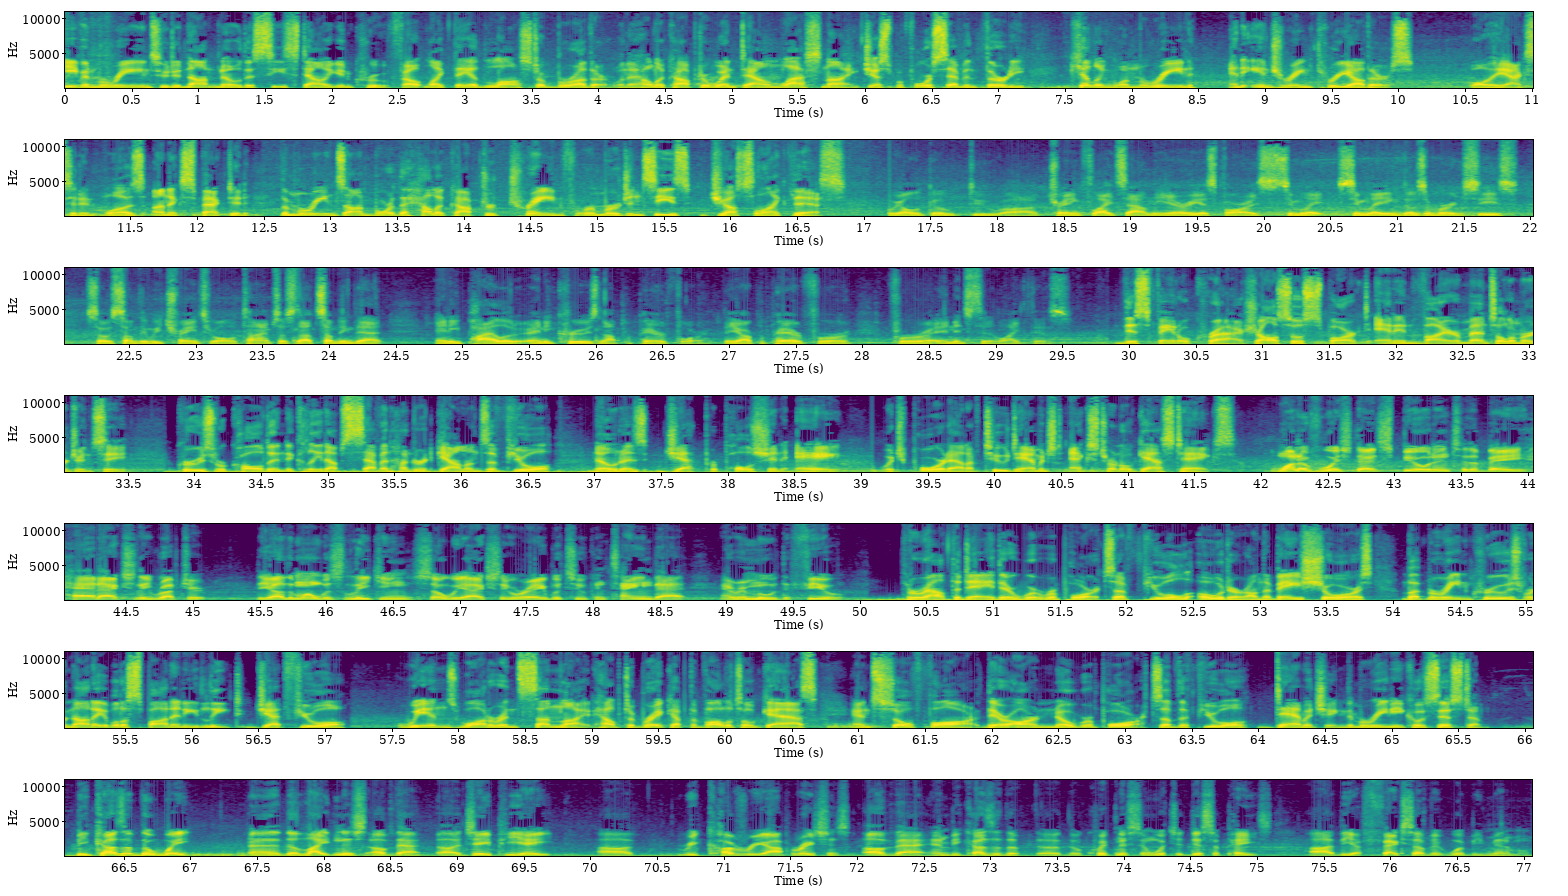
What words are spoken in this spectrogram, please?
Even Marines who did not know the Sea Stallion crew felt like they had lost a brother when the helicopter went down last night just before 7:30, killing one Marine and injuring 3 others. While the accident was unexpected, the Marines on board the helicopter trained for emergencies just like this. We all go do uh, training flights out in the area as far as simulate, simulating those emergencies. So it's something we train to all the time. So it's not something that any pilot or any crew is not prepared for. They are prepared for, for an incident like this. This fatal crash also sparked an environmental emergency. Crews were called in to clean up 700 gallons of fuel known as Jet Propulsion 8, which poured out of two damaged external gas tanks. One of which that spilled into the bay had actually ruptured. The other one was leaking, so we actually were able to contain that and remove the fuel. Throughout the day, there were reports of fuel odor on the bay's shores, but marine crews were not able to spot any leaked jet fuel. Winds, water, and sunlight helped to break up the volatile gas, and so far, there are no reports of the fuel damaging the marine ecosystem. Because of the weight and the lightness of that uh, JP8, uh, recovery operations of that, and because of the, the, the quickness in which it dissipates, uh, the effects of it would be minimal.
